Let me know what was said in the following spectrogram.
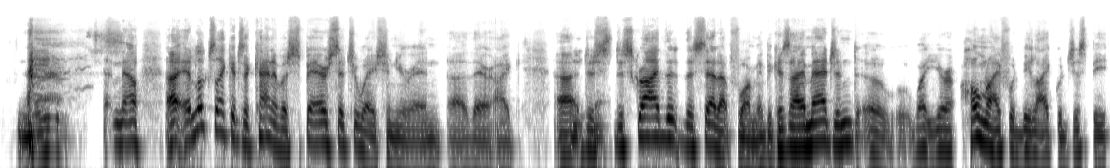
needs. Now, uh, it looks like it's a kind of a spare situation you're in uh, there, Ike. Uh, Yeah. just describe the, the setup for me, because I imagined uh, what your home life would be like would just be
